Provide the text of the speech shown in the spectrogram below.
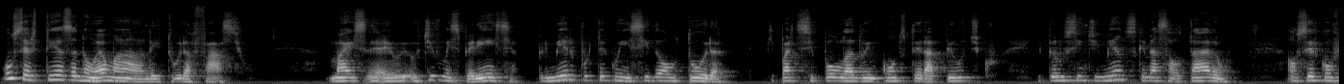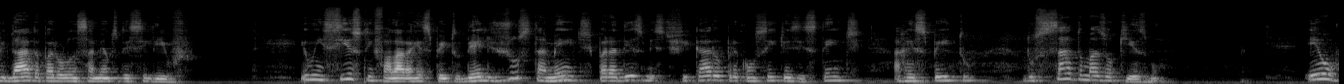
Com certeza não é uma leitura fácil mas é, eu, eu tive uma experiência, primeiro por ter conhecido a autora, que participou lá do encontro terapêutico, e pelos sentimentos que me assaltaram ao ser convidada para o lançamento desse livro. Eu insisto em falar a respeito dele justamente para desmistificar o preconceito existente a respeito do sadomasoquismo. Eu,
